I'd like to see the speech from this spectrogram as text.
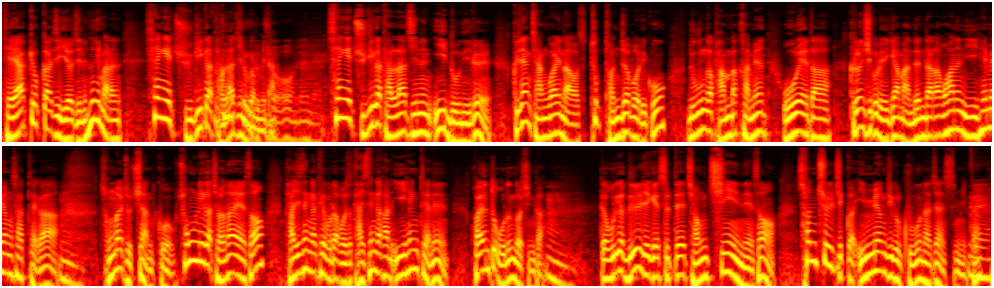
대학교까지 이어지는 흔히 말하는 생애 주기가 달라지는 그렇죠, 겁니다. 그렇죠. 생애 주기가 달라지는 이 논의를 그냥 장관이 나와서 툭 던져버리고 누군가 반박하면 오해다 그런 식으로 얘기하면 안 된다라고 하는 이 해명 사태가 음. 정말 좋지 않고 총리가 전화해서 다시 생각해보라고 해서 다시 생각하는 이 행태는 과연 또 옳은 것인가? 음. 그러니까 우리가 늘 얘기했을 때 정치인에서 선출직과 임명직을 구분하지 않습니까? 네.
